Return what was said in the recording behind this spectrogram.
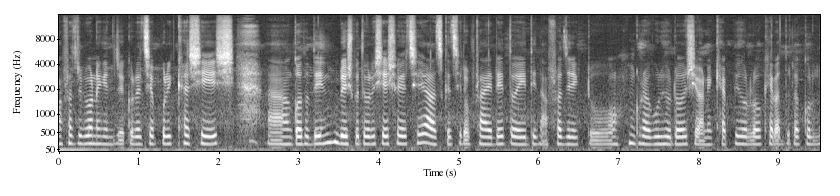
আফরাজবি অনেক এনজয় করেছে। পরীক্ষা শেষ গতদিন বৃহস্পতিবার শেষ হয়েছে। আজকে ছিল ফ্রাইডে তো এই দিন আফরাজের একটু ঘোরাঘুরি হলো, সে অনেক হ্যাপি হলো, খেলাধুলা করল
